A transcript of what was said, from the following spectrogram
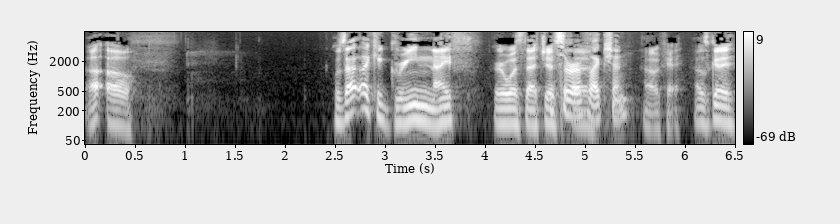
oh. Was that like a green knife, or was that just It's a reflection. Oh, okay, I was gonna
